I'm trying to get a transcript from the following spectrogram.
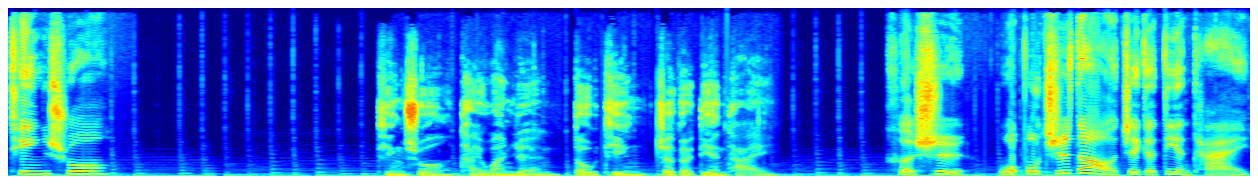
听说，听说台湾人都听这个电台。可是我不知道这个电台。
